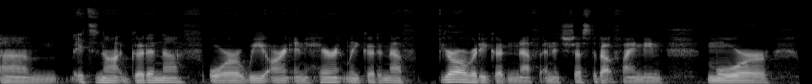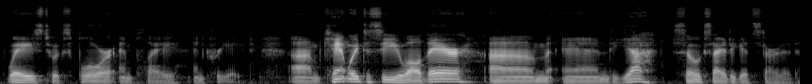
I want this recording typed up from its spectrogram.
um, it's not good enough or we aren't inherently good enough you're already good enough and it's just about finding more ways to explore and play and create. Um, can't wait to see you all there. Um, and yeah, so excited to get started.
